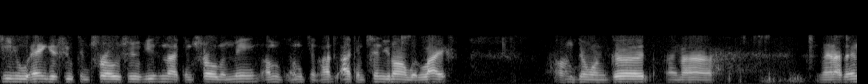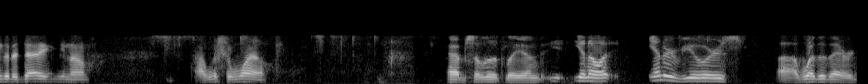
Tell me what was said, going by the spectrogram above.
he who angers you controls you. He's not controlling me. I'm, I'm I, I continued on with life. I'm doing good, and uh, man, at the end of the day, you know, I wish him well. Absolutely, and you know, interviewers, uh, whether they're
